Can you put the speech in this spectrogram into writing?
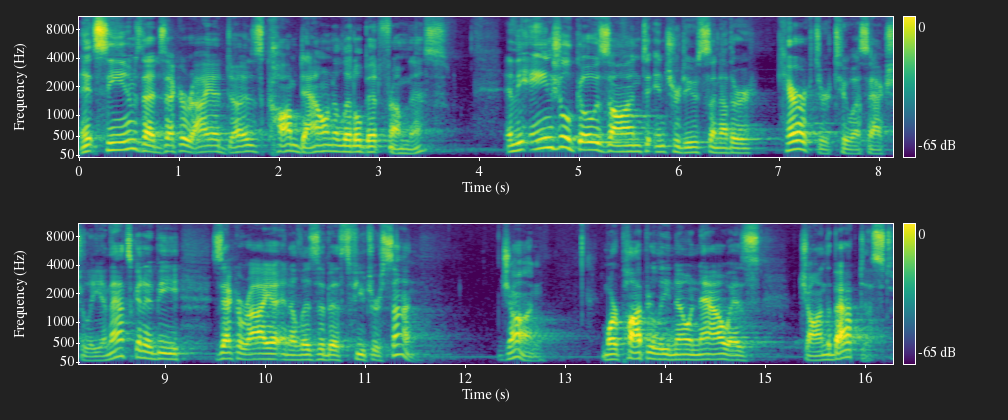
It seems that Zechariah does calm down a little bit from this. And the angel goes on to introduce another character to us, actually, and that's going to be Zechariah and Elizabeth's future son, John, more popularly known now as John the Baptist.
